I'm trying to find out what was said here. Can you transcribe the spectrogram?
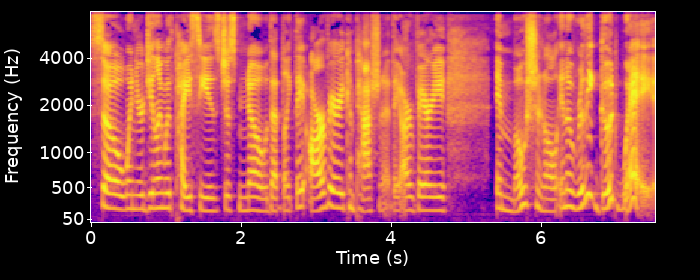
So, when you're dealing with Pisces, just know that, like, they are very compassionate. They are very emotional in a really good way.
